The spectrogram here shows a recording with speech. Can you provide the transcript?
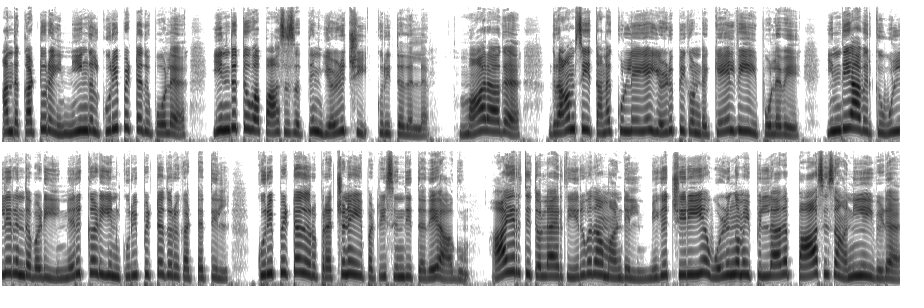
அந்த கட்டுரை நீங்கள் குறிப்பிட்டது போல இந்துத்துவ பாசிசத்தின் எழுச்சி குறித்ததல்ல. மாறாக கிராம்சி தனக்குள்ளேயே எழுப்பிக் கொண்ட கேள்வியைப் போலவே இந்தியாவிற்கு உள்ளிருந்தபடி நெருக்கடியின் குறிப்பிட்டதொரு கட்டத்தில் குறிப்பிட்டதொரு பிரச்சனையை பற்றி சிந்தித்ததே ஆகும். ஆயிரத்தி தொள்ளாயிரத்தி இருபதாம் ஆண்டில் மிகச்சிறிய ஒழுங்கமைப்பில்லாத பாசிச அணியை விட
